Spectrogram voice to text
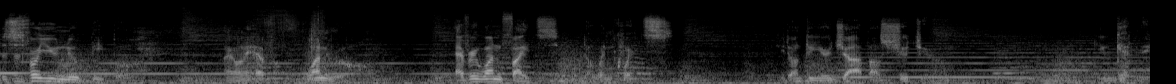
This is for you new people. I only have one rule. Everyone fights, no one quits. If you don't do your job, I'll shoot you. You get me.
